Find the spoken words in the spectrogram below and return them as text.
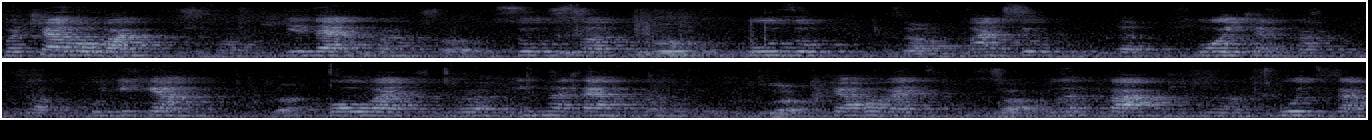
Бочарова, Діденко, Сусло. Кузуб, Мацюк, Бойченко, Худікян, Коваль, Ігнатенко, Чаговець, Легка, Буцька,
